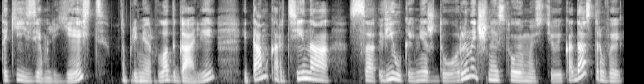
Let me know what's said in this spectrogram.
такие земли есть, например, в Латгалии, и там картина с вилкой между рыночной стоимостью и кадастровой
